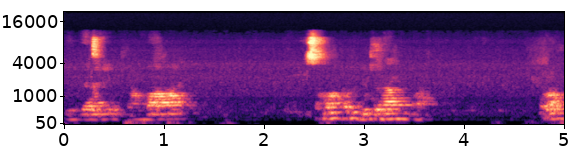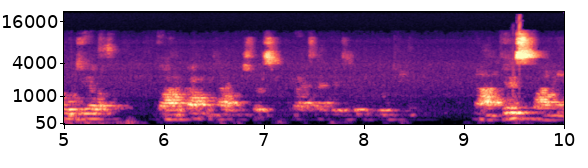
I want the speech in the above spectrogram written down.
વિદ્યાલય ત્રંબામાં સમગ્ર ગુજરાતમાં પરમ પૂજ્ય દ્વારકા પીઠાધીશ્વર શંકરાચાર્ય અધ્યક્ષ સ્થાને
